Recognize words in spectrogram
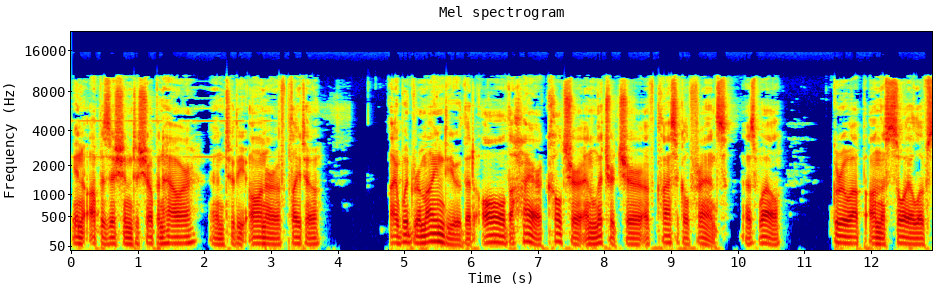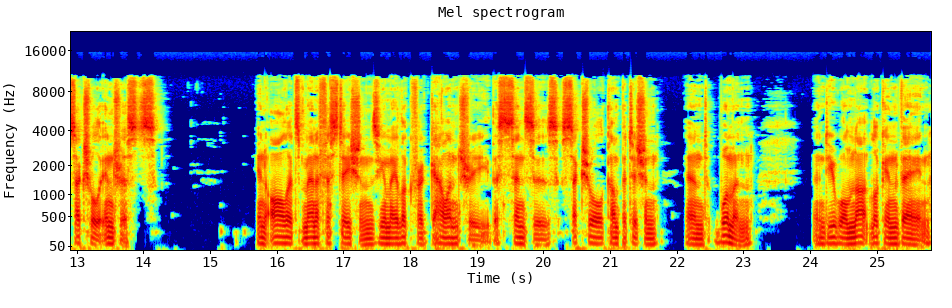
In opposition to Schopenhauer and to the honor of Plato, I would remind you that all the higher culture and literature of classical France, as well, grew up on the soil of sexual interests in all its manifestations you may look for gallantry, the senses, sexual competition, and woman, and you will not look in vain.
